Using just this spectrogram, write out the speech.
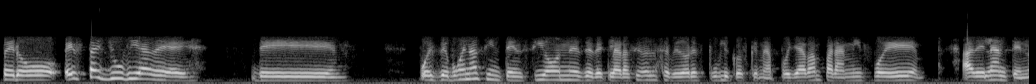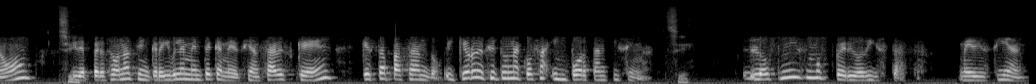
pero esta lluvia de, de, pues de buenas intenciones, de declaraciones de servidores públicos que me apoyaban, para mí fue adelante, ¿no? Y de personas increíblemente que me decían, ¿sabes qué? ¿Qué está pasando? Y quiero decirte una cosa importantísima. Sí. Los mismos periodistas me decían,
